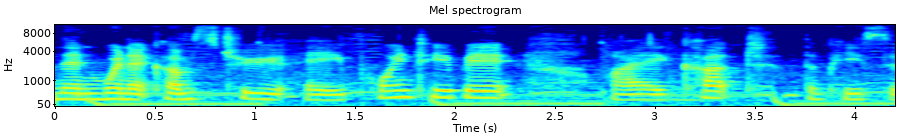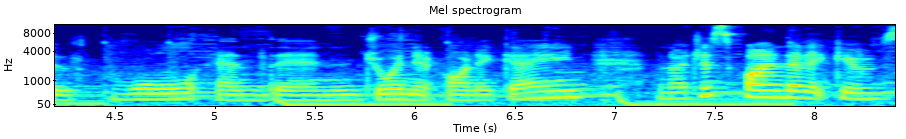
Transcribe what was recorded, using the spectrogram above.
and then when it comes to a pointy bit I cut the piece of wool and then join it on again. And I just find that it gives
